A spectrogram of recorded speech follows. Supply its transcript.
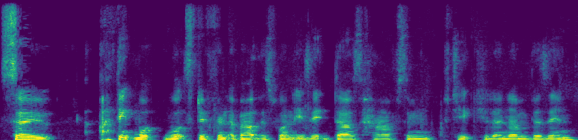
So I think what, what's different about this one is it does have some particular numbers in.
